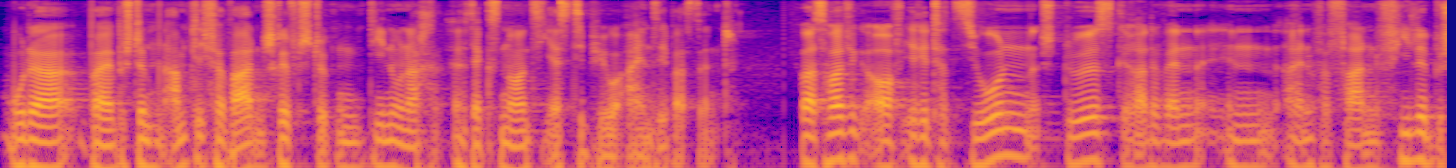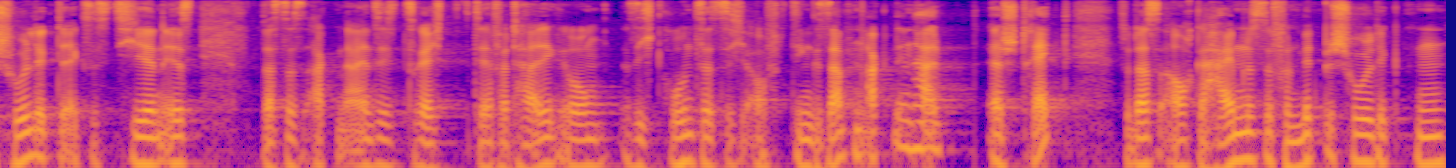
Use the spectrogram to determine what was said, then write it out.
oder bei bestimmten amtlich verwahrten Schriftstücken, die nur nach 96 StPO einsehbar sind. Was häufig auf Irritationen stößt, gerade wenn in einem Verfahren viele Beschuldigte existieren, ist, dass das Akteneinsichtsrecht der Verteidigung sich grundsätzlich auf den gesamten Akteninhalt erstreckt, sodass auch Geheimnisse von Mitbeschuldigten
